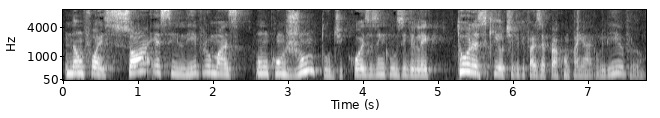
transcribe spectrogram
não foi só esse livro, mas um conjunto de coisas, inclusive leituras que eu tive que fazer para acompanhar o livro.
